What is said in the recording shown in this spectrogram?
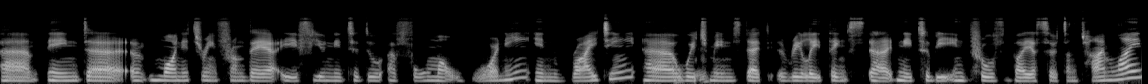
um, and uh, monitoring from there if you need to do a formal warning in writing, uh, mm-hmm. which means that really things uh, need to be improved by a certain timeline,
